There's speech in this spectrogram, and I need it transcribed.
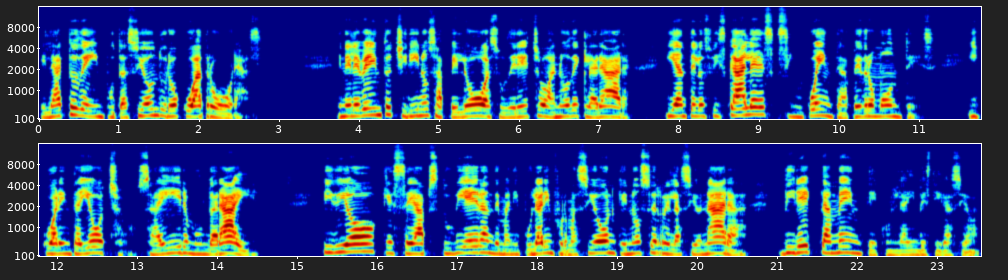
El acto de imputación duró cuatro horas. En el evento, Chirinos apeló a su derecho a no declarar y ante los fiscales 50, Pedro Montes, y 48, Zair Mundaray, pidió que se abstuvieran de manipular información que no se relacionara directamente con la investigación.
